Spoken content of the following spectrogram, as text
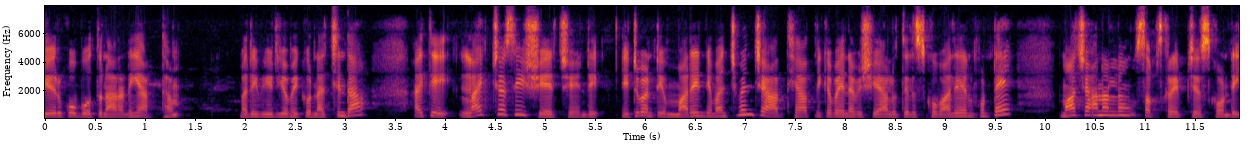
చేరుకోబోతున్నారని అర్థం. మరి వీడియో మీకు నచ్చిందా? అయితే లైక్ చేసి షేర్ చేయండి. ఇటువంటి మరిన్ని మంచి మంచి ఆధ్యాత్మికమైన విషయాలు తెలుసుకోవాలి అనుకుంటే మా ఛానల్ను సబ్స్క్రైబ్ చేసుకోండి.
